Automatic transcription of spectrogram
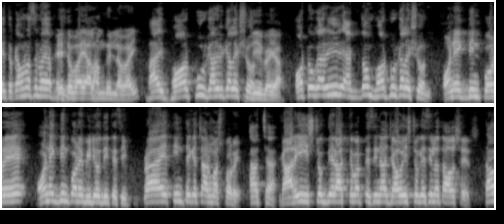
এই তো কেমন আছেন ভাই আপনি? এই তো ভাই আলহামদুলিল্লাহ ভাই। ভাই ভরপুর গাড়ির কালেকশন জি ভাইয়া। অটো গাড়ির একদম ভরপুর কালেকশন অনেক দিন পরে অনেক দিন পরে ভিডিও দিতেছি প্রায় তিন থেকে চার মাস পরে। আচ্ছা। গাড়ি স্টক দিয়ে রাখতে পারতেছি না যাও স্টকে ছিল তাও শেষ। তাও।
